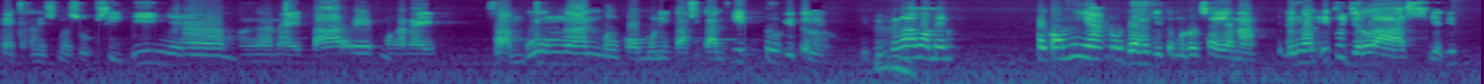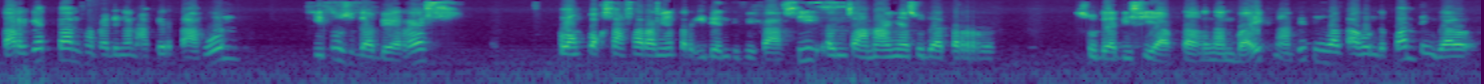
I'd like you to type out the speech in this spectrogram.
mekanisme subsidinya, mengenai tarif, mengenai sambungan, mengkomunikasikan itu gitu loh. Dipimpin hmm. sama Menko Perekonomian udah gitu menurut saya. Nah, dengan itu jelas. Jadi targetkan sampai dengan akhir tahun itu sudah beres, kelompok sasarannya teridentifikasi, rencananya sudah ter sudah disiapkan dengan baik, nanti tinggal tahun depan tinggal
